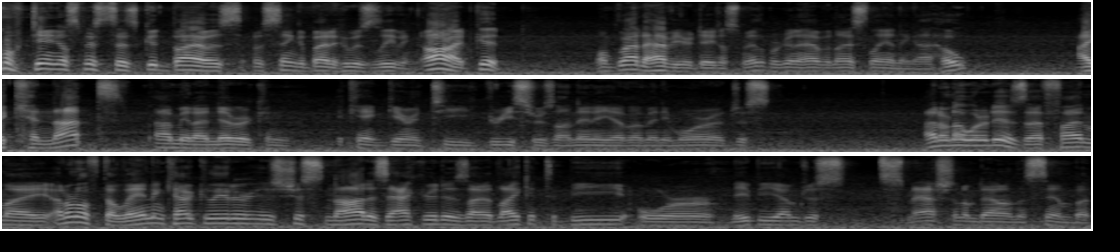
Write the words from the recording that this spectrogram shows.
Oh, Daniel Smith says goodbye. I was, I was saying goodbye to who was leaving. All right, good. Well, I'm glad to have you here, Daniel Smith. We're going to have a nice landing, I hope. I cannot, I mean, I never can, I can't guarantee greasers on any of them anymore. I just, I don't know what it is. I find my, I don't know if the landing calculator is just not as accurate as I'd like it to be, or maybe I'm just smashing them down in the sim, but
